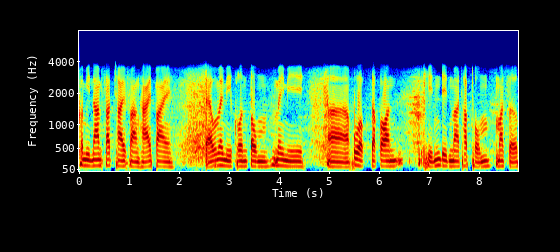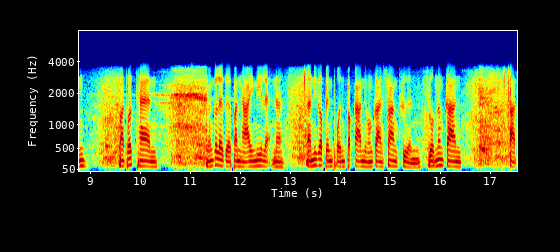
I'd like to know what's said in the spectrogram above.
ก็มีน้ำซัดชายฝั่งหายไป แต่ว่าไม่มีโคลนตม ไม่มีพวกตะกอนหินดินมาทับถมมาเสริม มาทดแทน มันก็เลยเกิดปัญหาอย่างนี้แหละนะอันนี้ก็เป็นผลประการหนึ่งของการสร้างเขื่อน รวมทั้งการตัด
